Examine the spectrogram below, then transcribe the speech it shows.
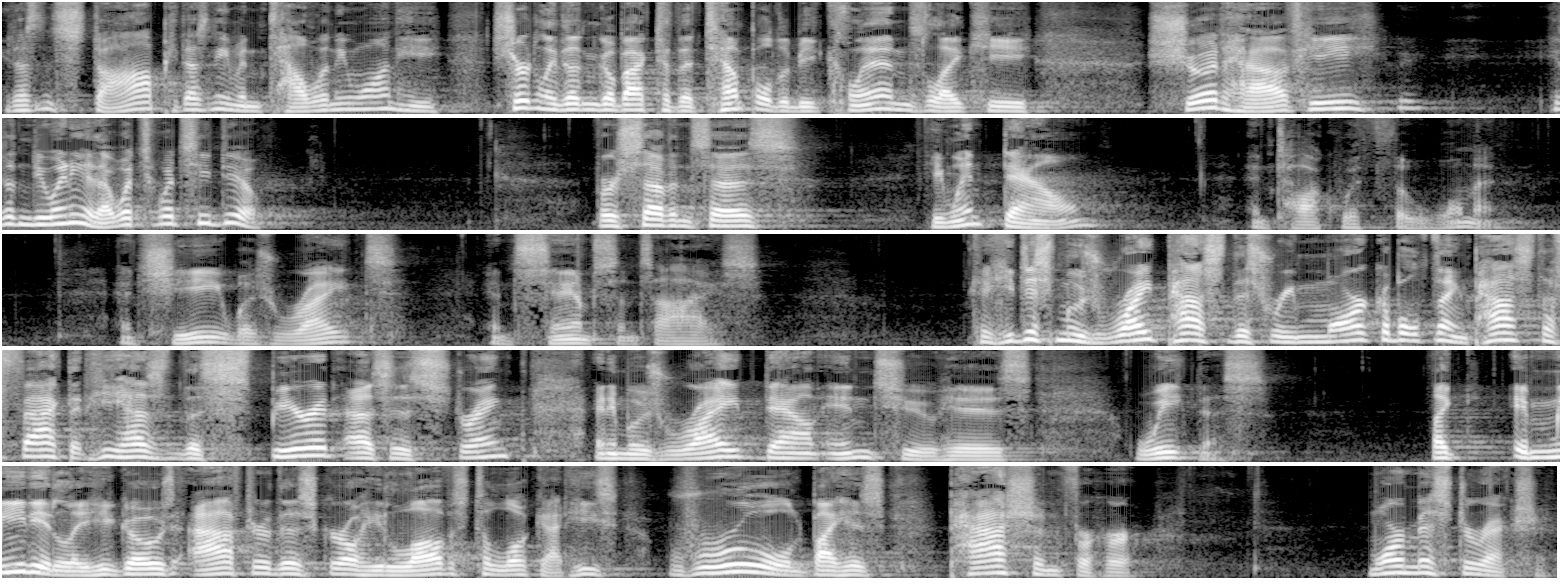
He doesn't stop. He doesn't even tell anyone. He certainly doesn't go back to the temple to be cleansed like he should have. He, he doesn't do any of that. What's, what's he do? Verse 7 says, He went down and talked with the woman, and she was right in Samson's eyes. Okay, he just moves right past this remarkable thing, past the fact that he has the Spirit as his strength, and he moves right down into his weakness. Like immediately, he goes after this girl he loves to look at. He's ruled by his passion for her. More misdirection.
